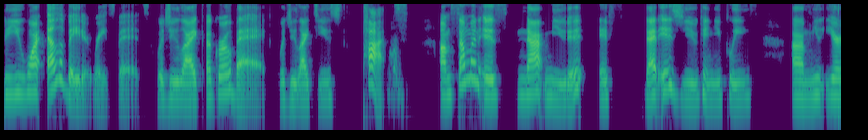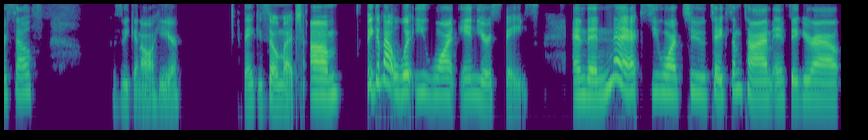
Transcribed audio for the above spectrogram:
Do you want elevated raised beds? Would you like a grow bag? Would you like to use pots? Um, someone is not muted. If that is you, can you please um, mute yourself? Because we can all hear. Thank you so much. Um, think about what you want in your space. And then next, you want to take some time and figure out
